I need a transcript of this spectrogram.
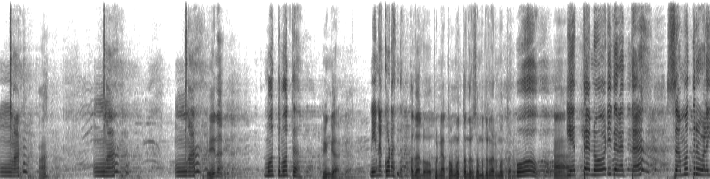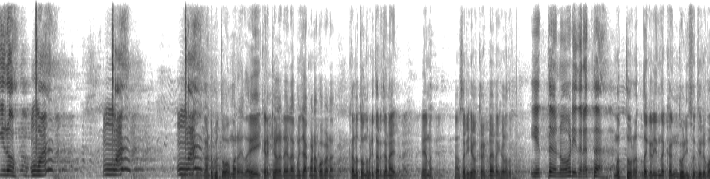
ಮ್ವಾ, ಹಾ ಮ್ವಾ, ಮ್ವಾ. ಏನ? ಮುತ್ತು ಮುತ್ತು. ಹಿಂಗ? ನಿನ್ನ ಕೊಡಂದ ಅದಲ್ಲೋ ಪುಣ್ಯಾತ್ಮ ಮುತ್ತಂದ್ರೆ ಸಮುದ್ರದ ಮುತ್ತ. ಓ ಹಾ. ಎತ್ತ ನೋಡಿದರತ್ತ ಸಮುದ್ರ ಒಳಗಿರೋ. ಮ್ವಾ, ಮ್ವಾ, ಮ್ವಾ. ಗಂಟು ಬಿತ್ತು ಮರ ಇಲ್ಲ. ಏಯ್ ಕರೆಕ್ಟ್ ಹೇಳ ಡೈಲಾಗ್ ಮಜಾಕ್ ಮಾಡಕ್ ಹೋಗ್ಬೇಡ. ಕಲ್ಲು ತಂದು ಹೊಡಿತಾರೆ ಜನ ಇಲ್ಲಿ. ಏನು? ಹಾ ಸರಿ ಹೇಳ ಕರೆಕ್ಟ್ ಡೈಲಾಗ್ ಹೇಳಿದ್ರು ಎತ್ತ ನೋಡಿದರತ್ತ ಮುತ್ತು ರತ್ನಗಳಿಂದ ಕಂಗೊಳಿಸುತ್ತಿರುವ.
